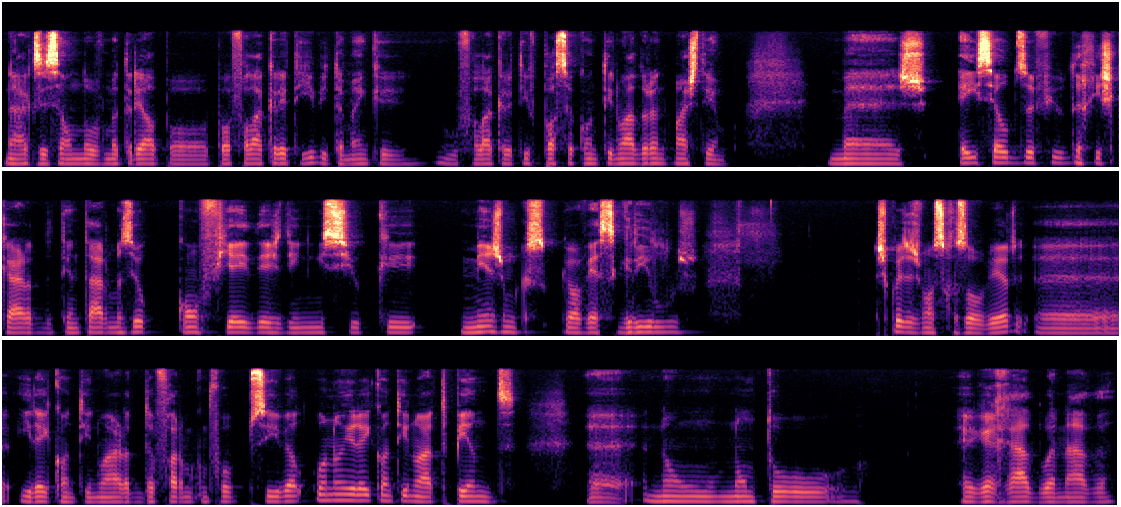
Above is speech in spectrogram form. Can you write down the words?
na aquisição de novo material para o, para o Falar Criativo e também que o Falar Criativo possa continuar durante mais tempo. Mas é isso é o desafio de arriscar, de tentar, mas eu confiei desde o início que mesmo que, que houvesse grilos, as coisas vão se resolver, uh, irei continuar da forma como for possível ou não irei continuar, depende, uh, não estou agarrado a nada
